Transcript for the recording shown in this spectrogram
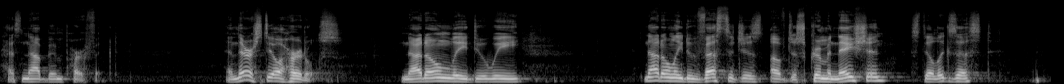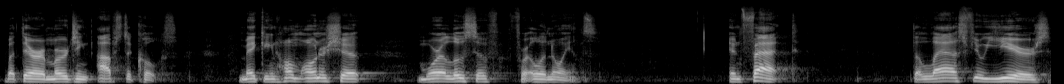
has not been perfect. And there are still hurdles. Not only do we not only do vestiges of discrimination still exist, but there are emerging obstacles making home ownership more elusive for Illinoisans. In fact, the last few years,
